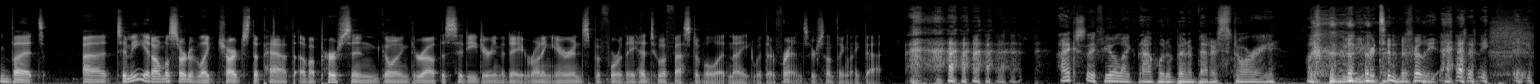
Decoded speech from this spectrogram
but uh, to me, it almost sort of like charts the path of a person going throughout the city during the day, running errands before they head to a festival at night with their friends or something like that. I actually feel like that would have been a better story. Like the meteor didn't really add anything.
